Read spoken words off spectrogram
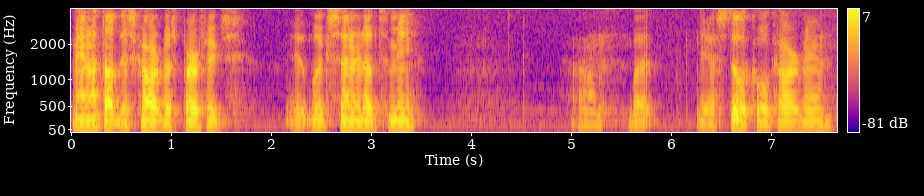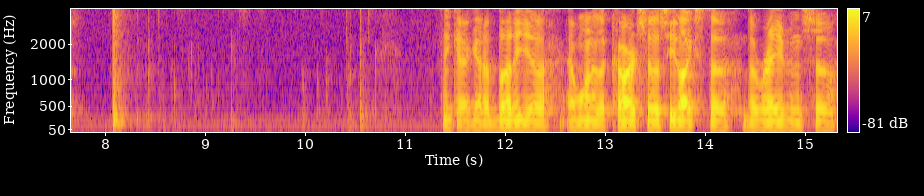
Man, I thought this card was perfect. It looks centered up to me. Um, but, yeah, still a cool card, man. I think I got a buddy uh, at one of the card shows. He likes the, the Ravens, so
